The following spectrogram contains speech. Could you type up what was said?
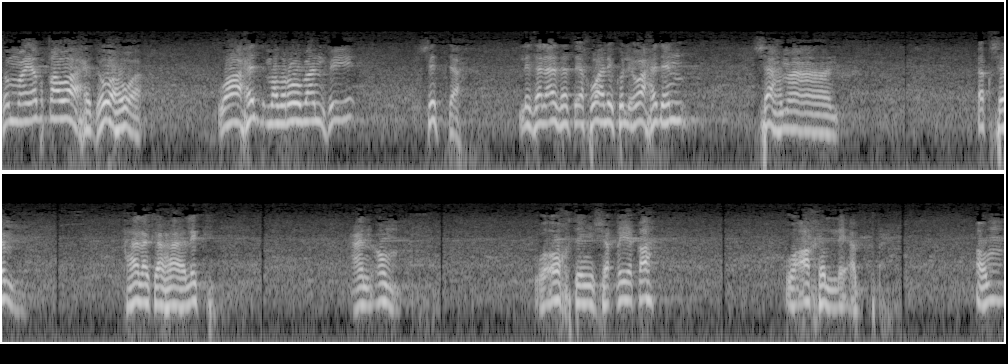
ثم يبقى واحد هو هو. واحد مضروبا في ستة لثلاثة إخوة لكل واحد سهمان. اقسم. هلك هالك عن أم وأخت شقيقة وأخ لأب. أم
